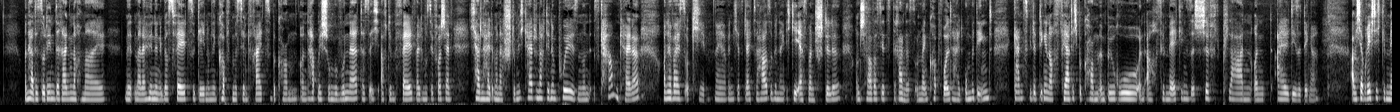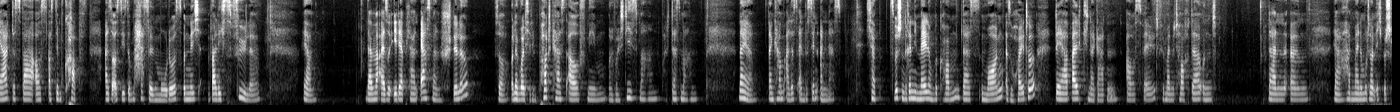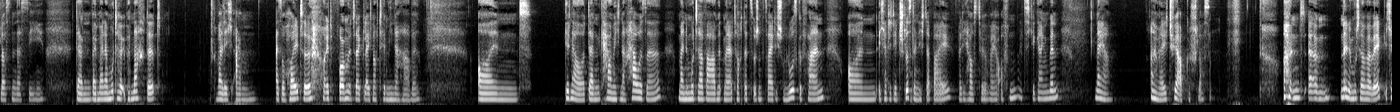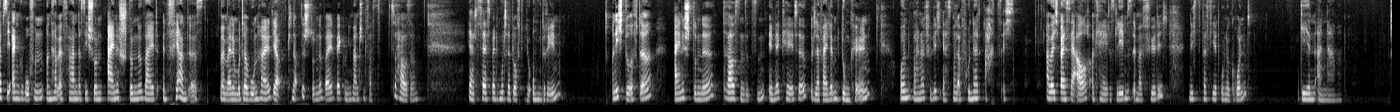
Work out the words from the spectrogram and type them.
und hatte so den Drang nochmal mit meiner Hündin übers Feld zu gehen, um den Kopf ein bisschen frei zu bekommen. Und habe mich schon gewundert, dass ich auf dem Feld, weil du musst dir vorstellen, ich handle halt immer nach Stimmigkeit und nach den Impulsen. Und es kam keiner. Und er weiß, okay, naja, wenn ich jetzt gleich zu Hause bin, dann ich gehe erstmal in Stille und schaue, was jetzt dran ist. Und mein Kopf wollte halt unbedingt ganz viele Dinge noch fertig bekommen im Büro und auch für Making the Shift planen und all diese Dinge. Aber ich habe richtig gemerkt, das war aus, aus dem Kopf also aus diesem Hustle-Modus und nicht, weil ich es fühle. Ja, dann war also eh der Plan erstmal in Stille. So, und dann wollte ich ja den Podcast aufnehmen und wollte ich dies machen, wollte das machen. Naja, dann kam alles ein bisschen anders. Ich habe zwischendrin die Meldung bekommen, dass morgen, also heute, der Waldkindergarten ausfällt für meine Tochter und dann ähm, ja, haben meine Mutter und ich beschlossen, dass sie dann bei meiner Mutter übernachtet weil ich am, also heute, heute Vormittag gleich noch Termine habe. Und genau, dann kam ich nach Hause. Meine Mutter war mit meiner Tochter zwischenzeitlich schon losgefahren und ich hatte den Schlüssel nicht dabei, weil die Haustür war ja offen, als ich gegangen bin. Naja, und dann war die Tür abgeschlossen. Und ähm, meine Mutter war weg. Ich habe sie angerufen und habe erfahren, dass sie schon eine Stunde weit entfernt ist. Weil meine Mutter wohnt halt, ja, knapp eine Stunde weit weg und die waren schon fast zu Hause. Ja, das heißt, meine Mutter durfte wieder umdrehen und ich durfte eine Stunde draußen sitzen in der Kälte, mittlerweile im Dunkeln und war natürlich erstmal auf 180. Aber ich weiß ja auch, okay, das Leben ist immer für dich, nichts passiert ohne Grund. Gehe in Annahme.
